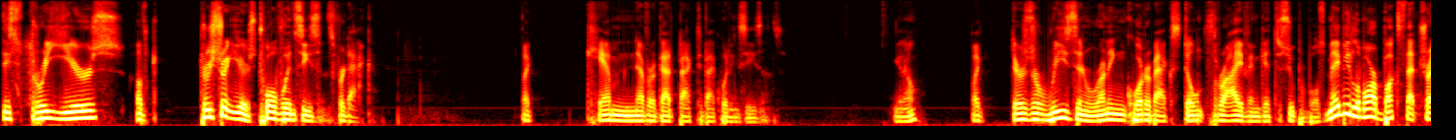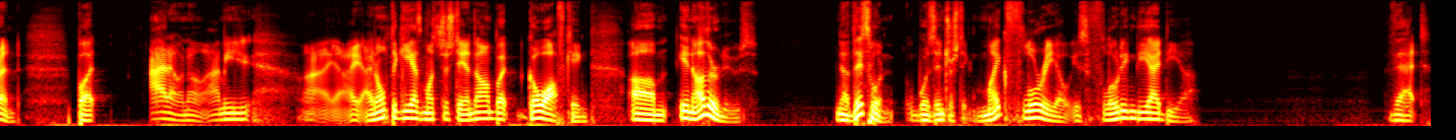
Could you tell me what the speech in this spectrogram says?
these three years of three straight years, twelve win seasons for Dak. Like Cam never got back to back winning seasons. You know, like there's a reason running quarterbacks don't thrive and get to Super Bowls. Maybe Lamar bucks that trend, but I don't know. I mean. I, I don't think he has much to stand on, but go off, King. Um, in other news, now this one was interesting. Mike Florio is floating the idea that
